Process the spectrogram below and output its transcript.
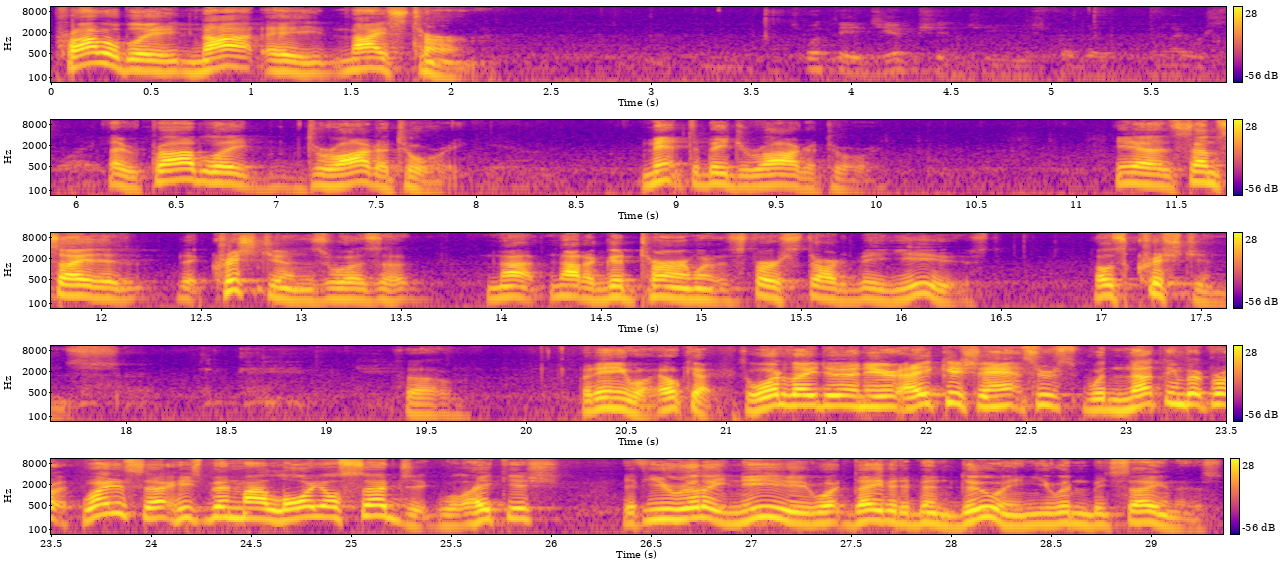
Probably not a nice term. It's what the Egyptians used for the, when they were slaves. They were probably derogatory, meant to be derogatory. You know, some say that, that Christians was a, not, not a good term when it was first started being used. Those Christians. So, but anyway, okay. So what are they doing here? Achish answers with nothing but, pro- wait a sec, he's been my loyal subject. Well, Achish, if you really knew what David had been doing, you wouldn't be saying this.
